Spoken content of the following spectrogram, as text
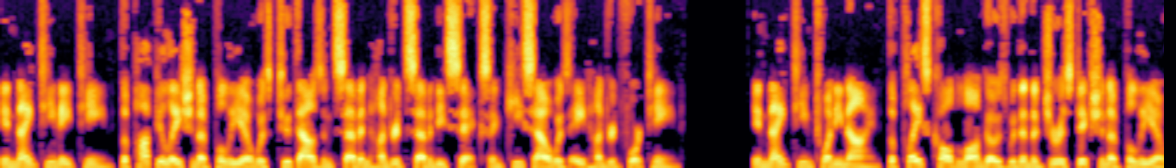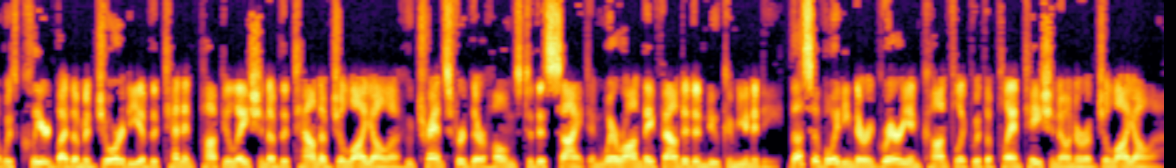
In 1918, the population of Pililla was 2,776 and Quisao was 814. In 1929, the place called Longos within the jurisdiction of Pililla was cleared by the majority of the tenant population of the town of Jalajala who transferred their homes to this site and whereon they founded a new community, thus avoiding their agrarian conflict with the plantation owner of Jalajala.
